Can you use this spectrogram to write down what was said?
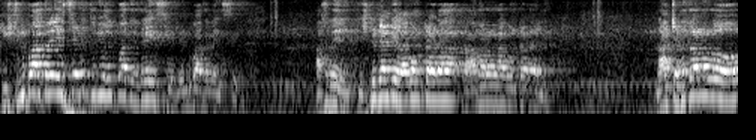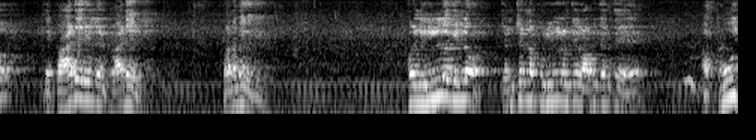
కృష్ణుడి పాత్ర వేసాడు దుర్యోధన పాత్ర ఇతర రెండు పాత్రలు వేసాడు. అసలు కృష్ణుడు అంటే ఎలాగ ఉంటాడా? రామారావు లాగా ఉంటాడా అని. నా చిన్నతనంలో నేను పాడేరు వెళ్ళాను పాడేరు. కొండ మీదకి. కొన్ని ఇల్లులోకి వెళ్ళాం. చిన్న చిన్న పురిళ్ళు ఉంటే లోపలికి వెళ్తే ఆ పూజ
